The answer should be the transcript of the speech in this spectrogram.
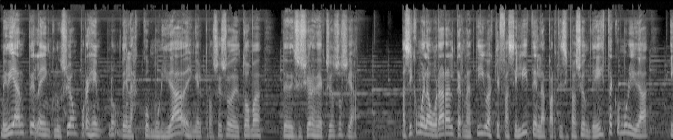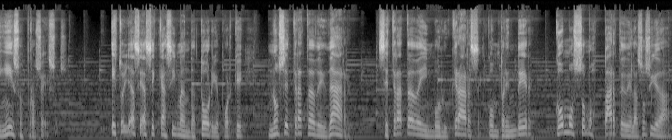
mediante la inclusión, por ejemplo, de las comunidades en el proceso de toma de decisiones de acción social, así como elaborar alternativas que faciliten la participación de esta comunidad en esos procesos. Esto ya se hace casi mandatorio porque no se trata de dar, se trata de involucrarse, comprender cómo somos parte de la sociedad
